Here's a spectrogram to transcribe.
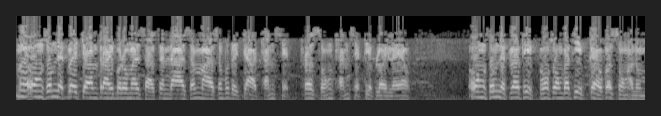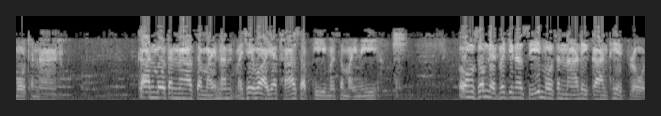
เมื่อองค์สมเด็จพระจอมไตรบรมศาสดาสัมมาสัมพุทธเจ้าฉันเสร็จ พระสงฆ์ฉันเสร็จเรียบร้อยแล้ว องค์สมเด็จพระทิพย์ทรงประทีปแก้วก็ทรงอนุโมทนา การโมทนาสมัยนั้นไม่ใช่ว่ายถาสัพพีมันสมัยนี้ องค์สมเด็จพระจินสีโมทนาในการเทศโปรด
